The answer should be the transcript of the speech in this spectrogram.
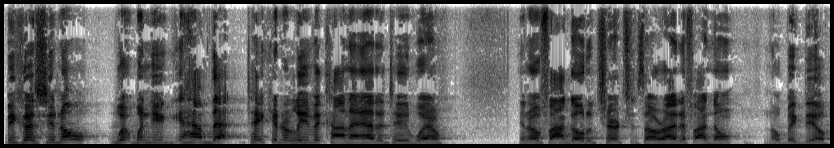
Because, you know, when you have that take it or leave it kind of attitude where, you know, if I go to church, it's all right. If I don't, no big deal.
